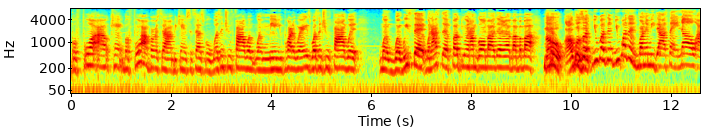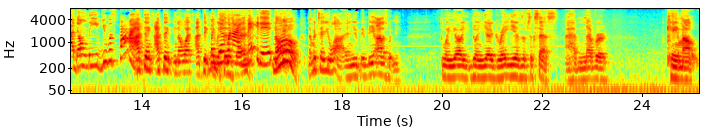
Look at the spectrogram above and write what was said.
Before I came, before I burst out and became successful, wasn't you fine with when me and you parted ways? Wasn't you fine with when when we said when I said fuck you and I'm going by da da blah blah blah? No, I You wasn't. was- You wasn't. You wasn't running me down saying no. I don't leave. You was fine. I think I think you know what I think. But then when I day- made it, No, no, no. Let me tell you why, and you be, be honest with me. During your during your great years of success, I have never came out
